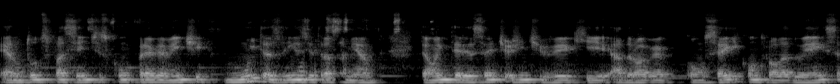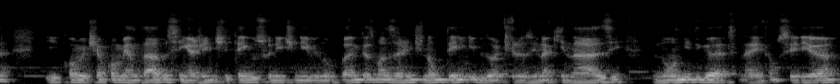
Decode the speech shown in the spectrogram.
eram todos pacientes com previamente muitas linhas de tratamento. Então é interessante a gente ver que a droga consegue controlar a doença e como eu tinha comentado, assim, a gente tem o sunitinib no pâncreas, mas a gente não tem inibidor de tirosina quinase no midgut, né? Então seria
